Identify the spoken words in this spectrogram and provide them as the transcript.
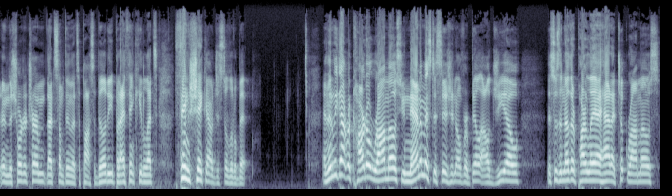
in the shorter term, that's something that's a possibility. But I think he lets things shake out just a little bit. And then we got Ricardo Ramos, unanimous decision over Bill Algeo. This was another parlay I had. I took Ramos.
